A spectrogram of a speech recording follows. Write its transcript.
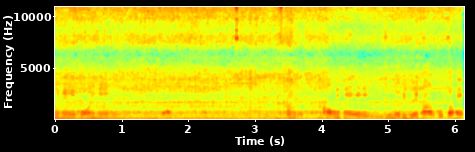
कौन है कौन है? कौन है? ज़िंदगी बेकार कुत्ता है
